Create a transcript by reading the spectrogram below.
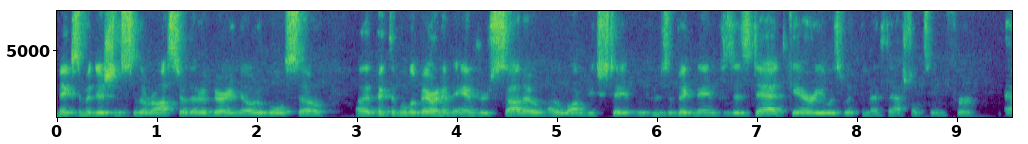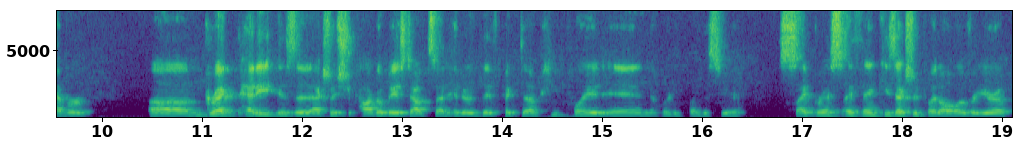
make some additions to the roster that are very notable. So uh, they picked up a libero named Andrew Sato out of Long Beach State, who's a big name because his dad Gary was with the men's national team forever. Um, Greg Petty is a, actually Chicago-based outside hitter they've picked up. He played in where did he play this year? Cyprus, I think. He's actually played all over Europe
